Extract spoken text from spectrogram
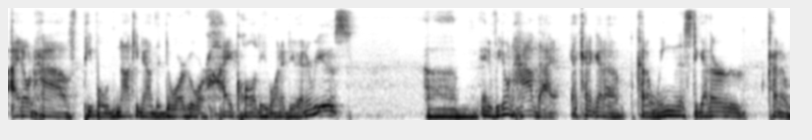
I don't have people knocking down the door who are high quality who want to do interviews. Um, and if we don't have that, I kind of got to kind of wing this together kind of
